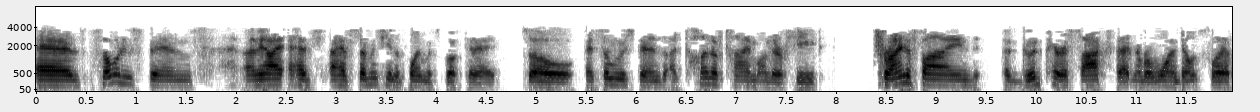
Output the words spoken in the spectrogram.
As someone who spends, I mean, I had I have 17 appointments booked today so as someone who spends a ton of time on their feet, trying to find a good pair of socks that number one don't slip,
